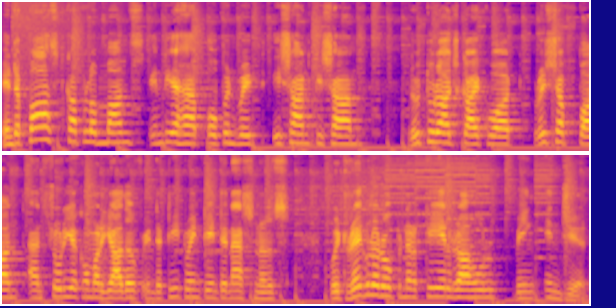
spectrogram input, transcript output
In the past couple of months, India have opened with Ishan Kishan, Ruturaj Gaikwad, Rishabh Pant and Surya Kumar Yadav in the T20 internationals with regular opener KL Rahul being injured.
